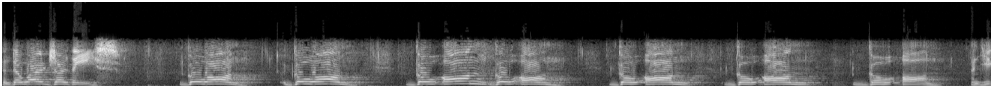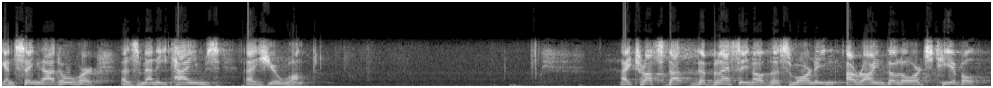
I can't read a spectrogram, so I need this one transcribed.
And the words are these Go on, go on, go on, go on, go on, go on, go on. And you can sing that over as many times as you want. I trust that the blessing of this morning around the Lord's table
